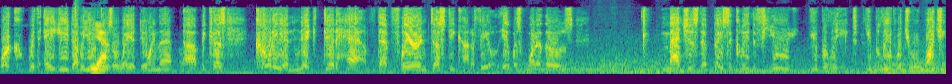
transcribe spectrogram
work with AEW Yeah. if there's a way of doing that, uh, because Cody and Nick did have that Flair and Dusty kind of feel. It was one of those matches that basically the few you believed. You believed what you were watching.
